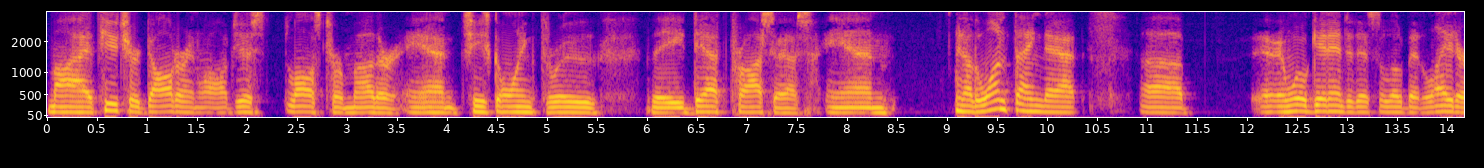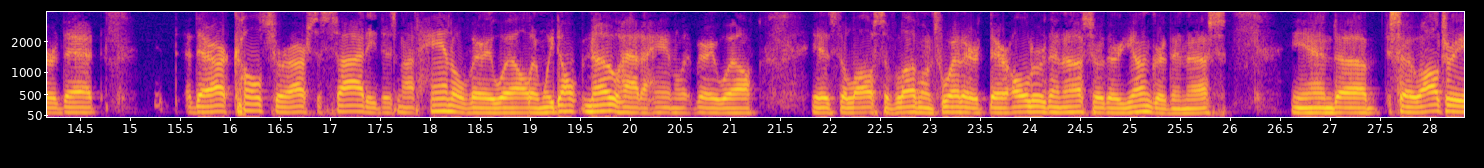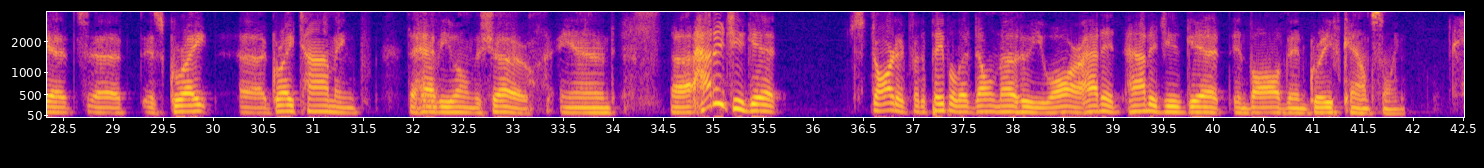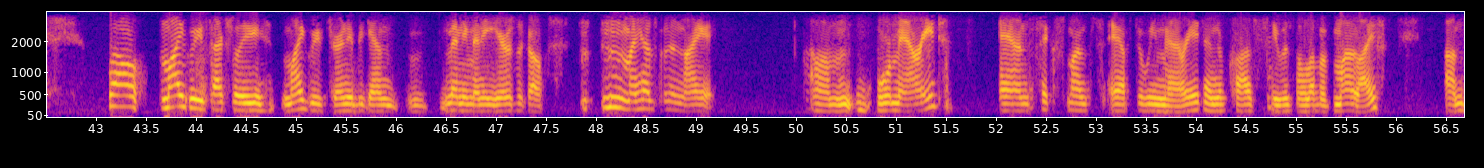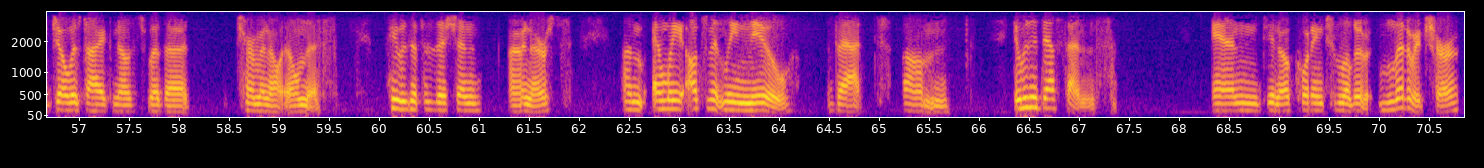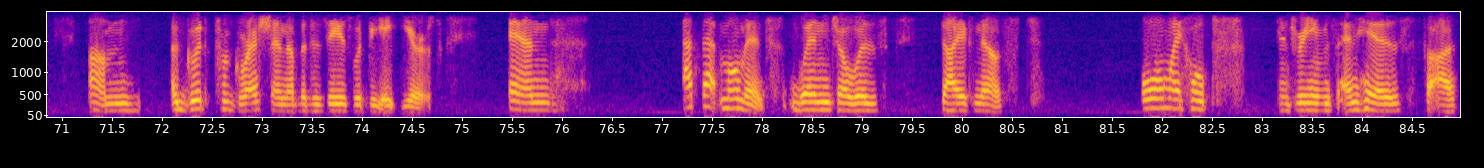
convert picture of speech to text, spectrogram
my future daughter-in-law just lost her mother and she's going through the death process. And, you know, the one thing that, uh, and we'll get into this a little bit later, that that our culture, our society does not handle very well, and we don't know how to handle it very well, is the loss of loved ones, whether they're older than us or they're younger than us. And uh, so, Audrey, it's uh, it's great, uh, great timing to have you on the show. And uh, how did you get started for the people that don't know who you are? How did how did you get involved in grief counseling? Well, my grief actually, my grief journey began many many years ago. my husband and I um, were married, and six months after we married, and of course he was the love of my life, um, Joe was diagnosed with a terminal illness. He was a physician, I'm a nurse, um, and we ultimately knew that um, it was a death sentence. And, you know, according to liter- literature, um, a good progression of the disease would be eight years. And at that moment, when Joe was diagnosed, all my hopes and dreams and his for us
